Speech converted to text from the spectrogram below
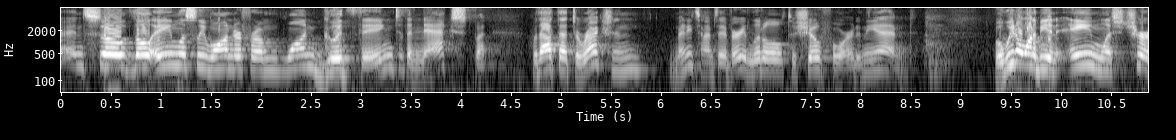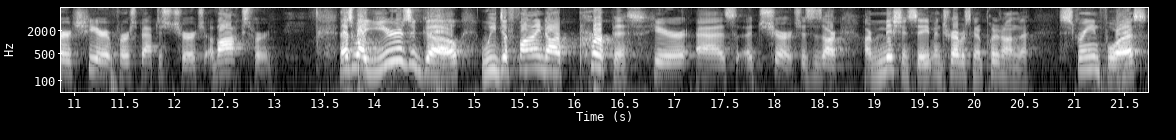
and so they'll aimlessly wander from one good thing to the next, but without that direction, many times they have very little to show for it in the end. But we don't want to be an aimless church here at First Baptist Church of Oxford. That's why years ago we defined our purpose here as a church. This is our, our mission statement. Trevor's going to put it on the screen for us.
